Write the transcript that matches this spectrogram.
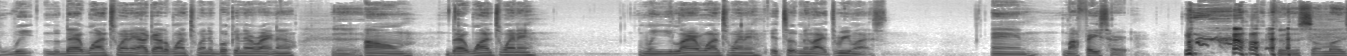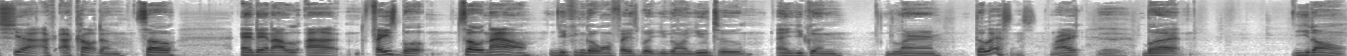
we that 120, I got a 120 book in there right now. yeah. Um, that 120, when you learn 120, it took me like three months, and my face hurt. Cause so much. Yeah, I, I caught them. So, and then I, uh, Facebook. So now you can go on Facebook, you go on YouTube, and you can learn the lessons, right? Yeah. But you don't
